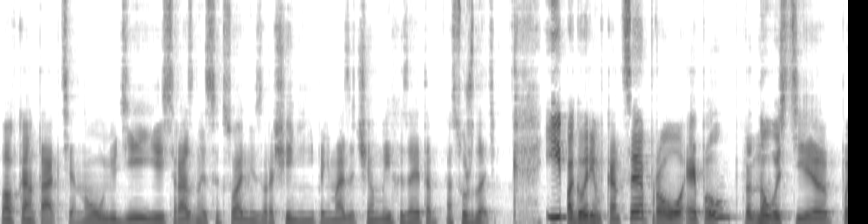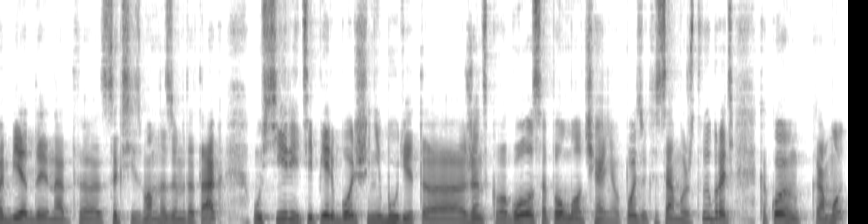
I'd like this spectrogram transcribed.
во ВКонтакте. Но у людей есть разные сексуальные извращения, не понимаю, зачем их за это осуждать. И поговорим в конце про Apple, про новости победы над э, сексизмом, назовем это так. У Siri теперь больше не будет э, женского голоса по умолчанию. Пользователь сам может выбрать, какой он кому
